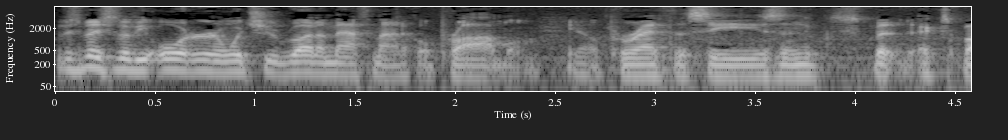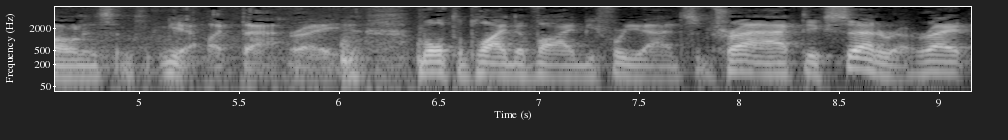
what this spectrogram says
It's basically the order in which you run a mathematical problem. You know, parentheses and exponents and yeah, like that, right? Multiply, divide before you add, subtract, etc., right?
